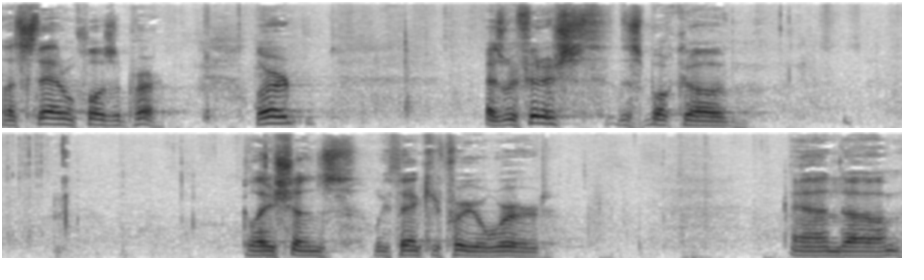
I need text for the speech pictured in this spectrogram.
Let's stand and close in prayer. Lord, as we finish this book of Galatians, we thank you for your word. And um,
